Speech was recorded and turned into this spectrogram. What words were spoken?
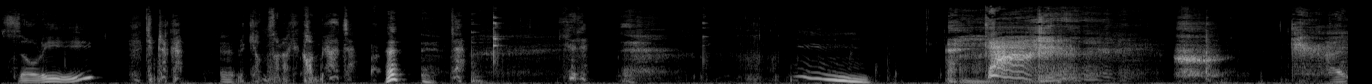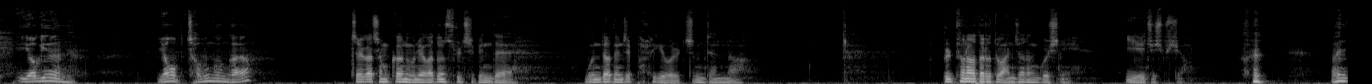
쏘리. 김 작가, 우리 겸손하게 건배하자. 응? 자, 그래. 음. 여기는 영업 접은 건가요? 제가 잠깐 운영하던 술집인데 문 닫은 지 8개월쯤 됐나. 불편하더라도 안전한 곳이니 이해해 주십시오. 아니,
